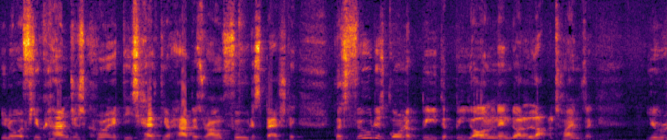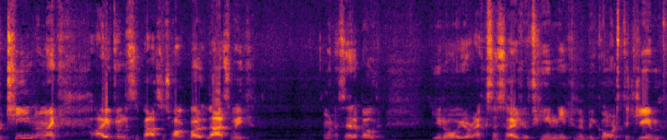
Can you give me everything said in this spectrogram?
you know, if you can just create these healthier habits around food, especially because food is going to be the be all and end all a lot of times. Like your routine, and like I've done this in the past. I talked about it last week when I said about you know your exercise routine. You can be going to the gym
